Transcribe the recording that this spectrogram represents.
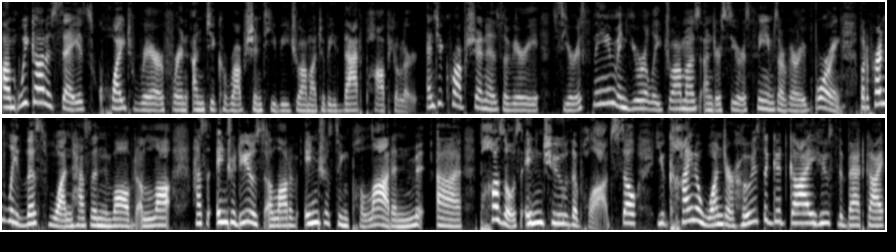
um, we gotta say it's quite rare for an anti-corruption TV drama to be that popular. Anti-corruption is a very serious theme, and usually dramas under serious themes are very boring. But apparently, this one has involved a lot, has introduced a lot of interesting plot and uh, puzzles into the plot. So you kind of wonder who is the good guy, who's the bad guy,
